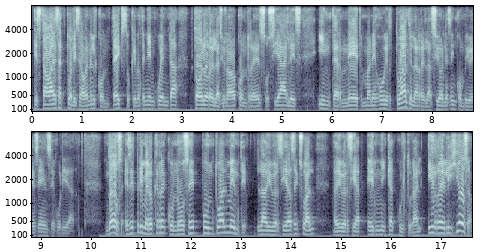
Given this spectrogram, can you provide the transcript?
que estaba desactualizado en el contexto, que no tenía en cuenta todo lo relacionado con redes sociales, internet, manejo virtual de las relaciones en convivencia y en seguridad. Dos, es el primero que reconoce puntualmente la diversidad sexual, la diversidad étnica, cultural y religiosa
